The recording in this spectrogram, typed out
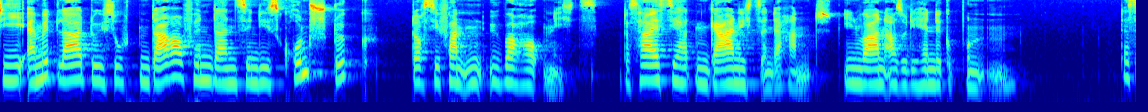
Die Ermittler durchsuchten daraufhin dann Cindys Grundstück, doch sie fanden überhaupt nichts. Das heißt, sie hatten gar nichts in der Hand. Ihnen waren also die Hände gebunden. Das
